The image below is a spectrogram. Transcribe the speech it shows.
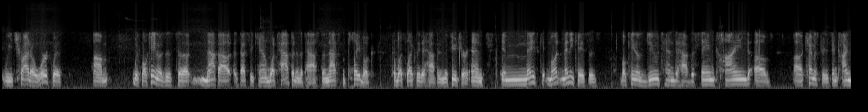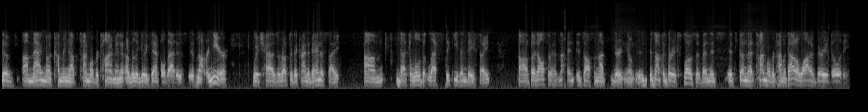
we try to work with um, with volcanoes is to map out as best we can what's happened in the past, and that's the playbook for what's likely to happen in the future. And in many, many cases, volcanoes do tend to have the same kind of uh, chemistry, the same kind of uh, magma coming up time over time. And a really good example of that is, is Mount Rainier, which has erupted a kind of andesite um, that's a little bit less sticky than dacite, uh, but also has not and is also not very you know it's not been very explosive, and it's it's done that time over time without a lot of variability.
